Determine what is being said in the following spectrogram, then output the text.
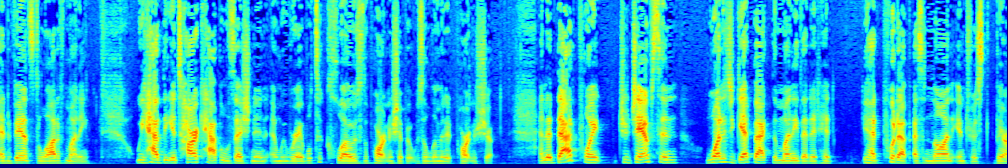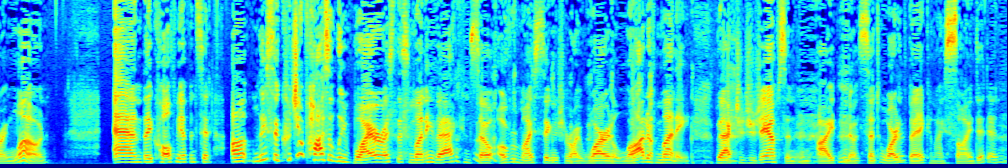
advanced a lot of money. We had the entire capitalization in, and we were able to close the partnership. It was a limited partnership. And at that point, Jujamcyn wanted to get back the money that it had, had put up as a non interest bearing loan. And they called me up and said, uh, Lisa, could you possibly wire us this money back? And so over my signature, I wired a lot of money back to Jujamcyn. And I you know, sent a wire to the bank and I signed it. And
